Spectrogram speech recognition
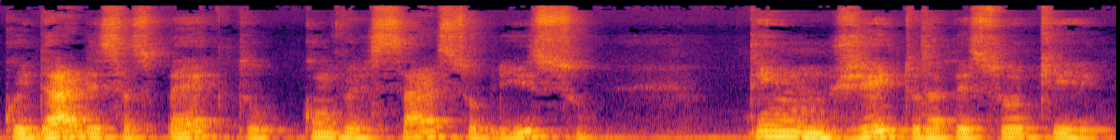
cuidar desse aspecto, conversar sobre isso? Tem um jeito da pessoa que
